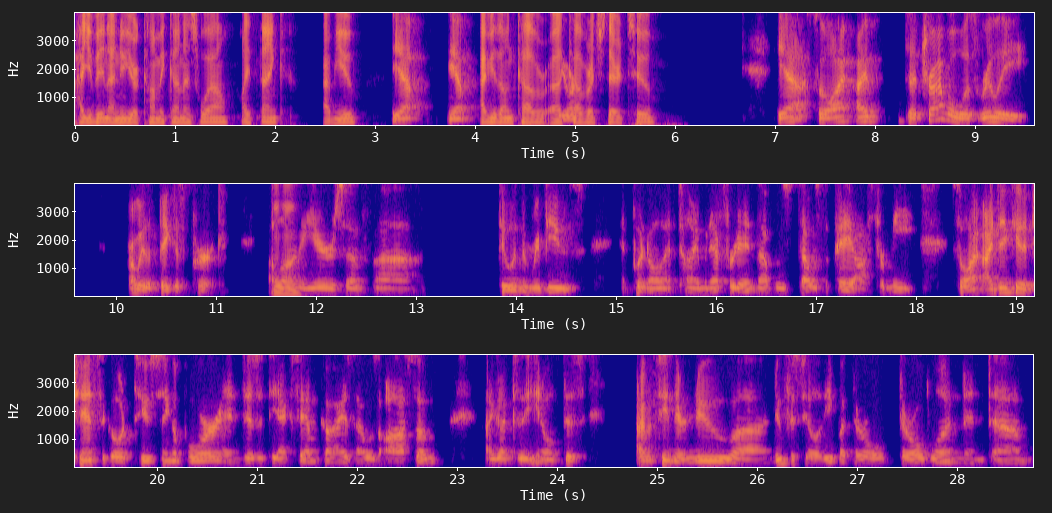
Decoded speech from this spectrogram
Have you been at New York Comic Con as well? I think. Have you? Yeah, Yep. Have you done cover uh, coverage there too? Yeah. So I, I, the travel was really probably the biggest perk along mm-hmm. the years of uh, doing the reviews and putting all that time and effort in. That was that was the payoff for me. So I, I did get a chance to go to Singapore and visit the XM guys. That was awesome. I got to you know this. I haven't seen their new uh, new facility, but their old their old one, and um,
